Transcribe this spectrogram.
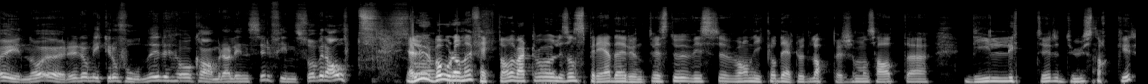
Øyne og ører og mikrofoner og kameralinser fins overalt. Jeg lurer på hvordan effekten hadde vært å liksom spre det rundt hvis, du, hvis man gikk og delte ut lapper som man sa at uh, 'vi lytter, du snakker'.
